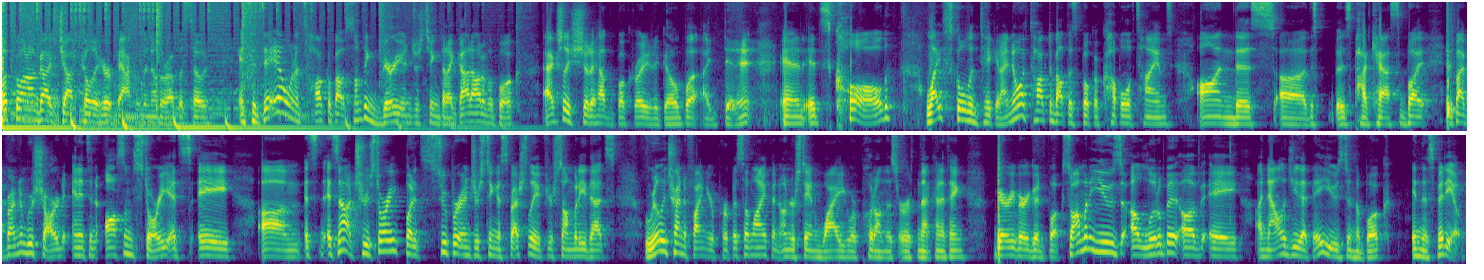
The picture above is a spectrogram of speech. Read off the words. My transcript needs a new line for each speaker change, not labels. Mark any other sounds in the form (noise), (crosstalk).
What's going on, guys? Josh Culler here, back with another episode. And today I want to talk about something very interesting that I got out of a book. I actually should have had the book ready to go, but I didn't. And it's called Life's Golden Ticket. I know I've talked about this book a couple of times on this uh, this, this podcast, but it's by Brendon Burchard, and it's an awesome story. It's a um, it's it's not a true story, but it's super interesting, especially if you're somebody that's really trying to find your purpose in life and understand why you were put on this earth and that kind of thing. Very very good book. So I'm going to use a little bit of a analogy that they used in the book in this video.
